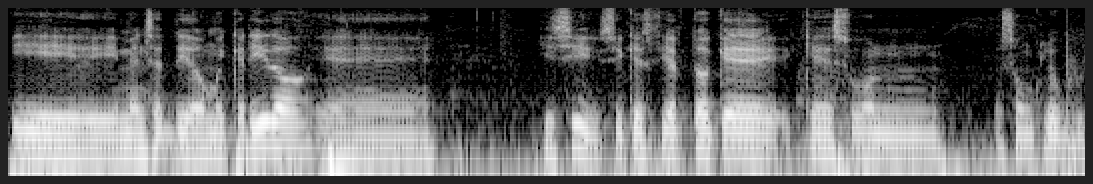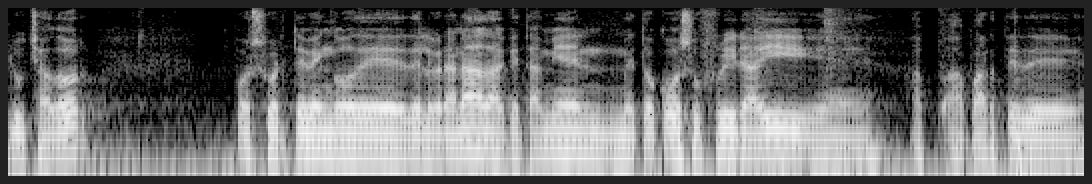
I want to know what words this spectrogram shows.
y me he sentido muy querido. Eh, y sí, sí que es cierto que, que es, un, es un club luchador por suerte vengo de, del Granada, que también me tocó sufrir ahí, eh, aparte de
